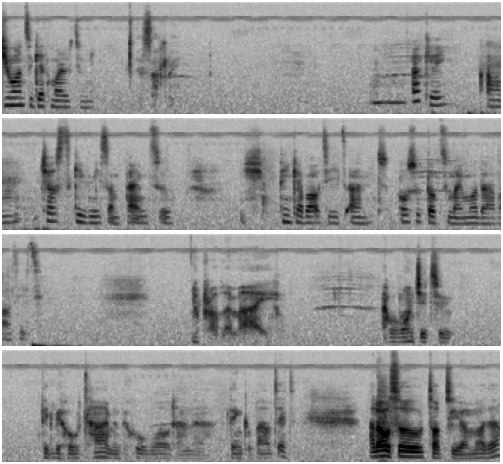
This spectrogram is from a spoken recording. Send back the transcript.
Do you want to get married to me? Exactly. Mm, okay. Um, just give me some time to think about it and also talk to my mother about it. No problem. I I will want you to take the whole time in the whole world and uh, think about it. And also talk to your mother.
